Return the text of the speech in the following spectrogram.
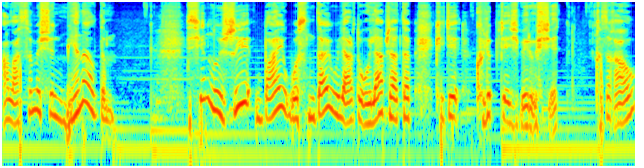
аласым үшін мен алдым. Лужи бай осындай ойларды ойлап жатып кейде күліп те жіберуші еді. Қызық ау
